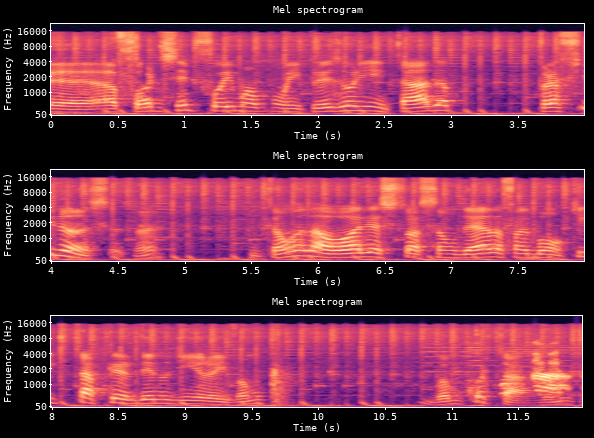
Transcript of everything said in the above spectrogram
é, a Ford sempre foi uma, uma empresa orientada para finanças, né? Então ela olha a situação dela fala, bom, o que está perdendo dinheiro aí? Vamos, vamos cortar. Vamos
